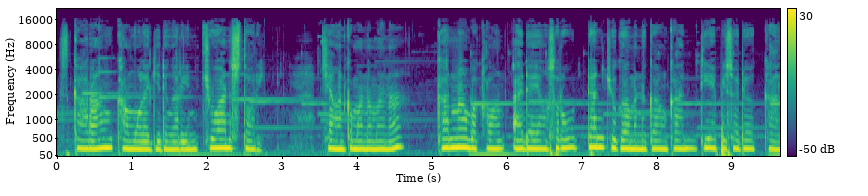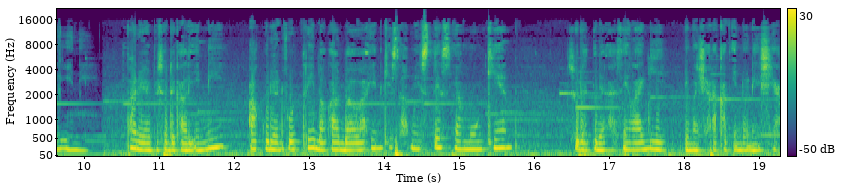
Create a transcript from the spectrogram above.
Sekarang kamu lagi dengerin Cuan Story. Jangan ke mana-mana, karena bakalan ada yang seru dan juga menegangkan di episode kali ini. Pada episode kali ini, aku dan Putri bakal bawain kisah mistis yang mungkin sudah tidak asing lagi di masyarakat Indonesia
